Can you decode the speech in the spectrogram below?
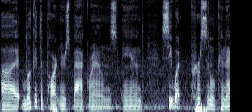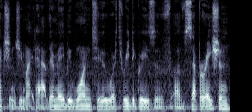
uh, look at the partners' backgrounds and see what personal connections you might have. There may be one, two, or three degrees of, of separation,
